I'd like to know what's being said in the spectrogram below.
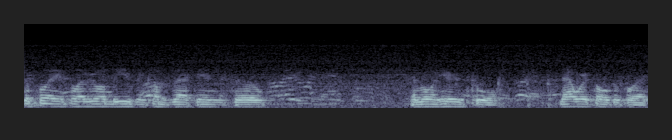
to play until everyone leaves and comes back in, so everyone here is cool. Now we're told to play.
